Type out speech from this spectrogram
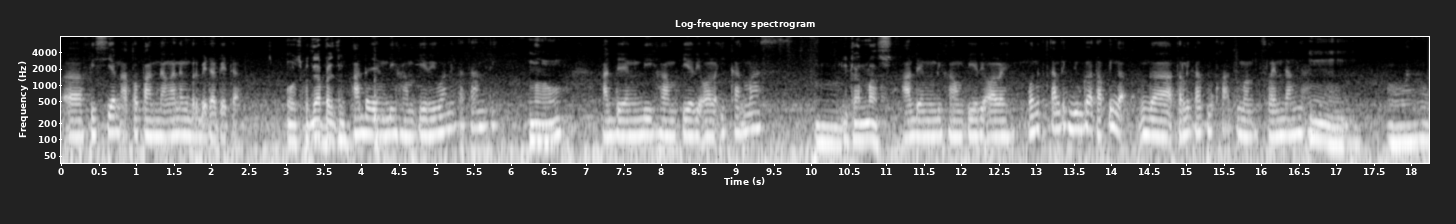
eh, vision atau pandangan yang berbeda-beda. Oh, seperti apa itu? Ada yang dihampiri wanita cantik, No, ada yang dihampiri oleh ikan mas, Hmm. ikan mas. ada yang dihampiri oleh wanita cantik juga tapi nggak nggak terlihat muka, cuman selendangnya. aja. Hmm. Oh.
